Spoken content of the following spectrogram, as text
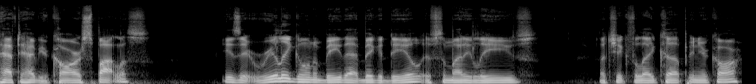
have to have your cars spotless, is it really going to be that big a deal if somebody leaves a Chick Fil A cup in your car?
